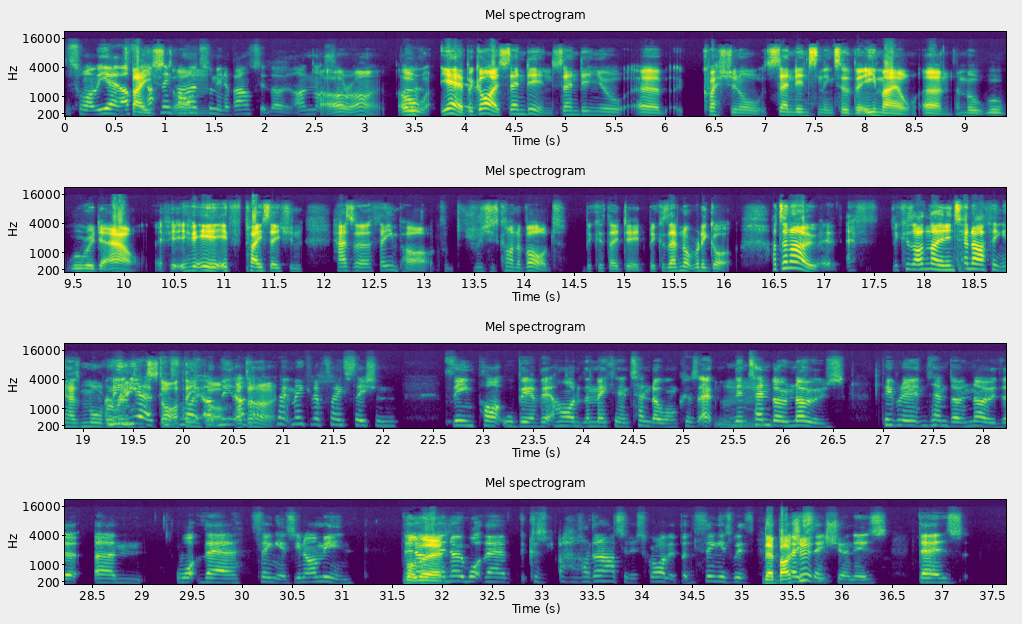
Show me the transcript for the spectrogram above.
that's what. Yeah, I think, I think I heard something about it though. I'm not All sure. right. Oh yeah, but guys, send in, send in your uh, question or send in something to the email, um, and we'll we'll, we'll read it out. If it, if it, if PlayStation has a theme park, which is kind of odd because they did because they've not really got. I don't know. If, because I don't know Nintendo, I think has more of I a mean, reason yeah, to start a theme like, park. I mean, I don't know. making a PlayStation theme park will be a bit harder than making a Nintendo one because Mm. Nintendo knows people in Nintendo know that um what their thing is. You know what I mean? They know they know what their because oh, I don't know how to describe it, but the thing is with Their budget. PlayStation is there's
